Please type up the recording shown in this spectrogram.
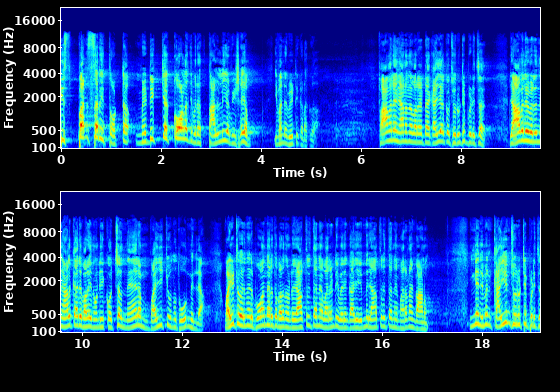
ഡിസ്പെൻസറി തൊട്ട് മെഡിക്കൽ കോളേജ് വരെ തള്ളിയ വിഷയം ഇവന്റെ വീട്ടിൽ കിടക്കുക. ഫാമനെ ഞാനെന്ന് പറയട്ടെ കൈയൊക്കെ ചുരുട്ടിപ്പിടിച്ച് രാവിലെ വരുന്ന ആൾക്കാർ പറയുന്നുണ്ട് ഈ കൊച്ച നേരം വൈകുമെന്ന് തോന്നുന്നില്ല. വൈകിട്ട് വരുന്നവർ പോകാൻ നേരത്ത് പറയുന്നുണ്ട് രാത്രി തന്നെ വരേണ്ടി വരും കാര്യം ഇന്ന് രാത്രി തന്നെ മരണം കാണും. ഇങ്ങനെ ഇവൻ കൈയും ചുരുട്ടിപ്പിടിച്ച്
